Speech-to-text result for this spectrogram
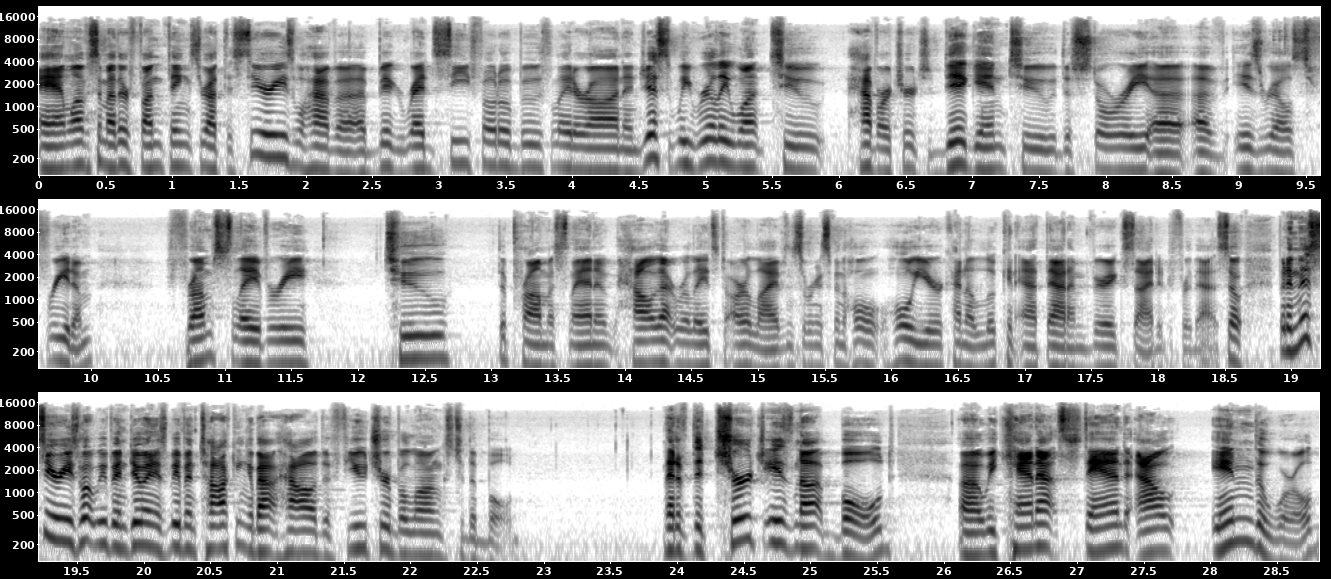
And we'll have some other fun things throughout the series. We'll have a, a, big Red Sea photo booth later on. And just, we really want to have our church dig into the story uh, of Israel's freedom from slavery to the promised land and how that relates to our lives. And so we're going to spend the whole, whole year kind of looking at that. I'm very excited for that. So, but in this series, what we've been doing is we've been talking about how the future belongs to the bold. That if the church is not bold, uh, we cannot stand out in the world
